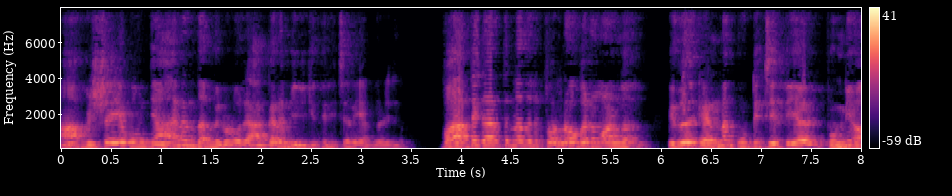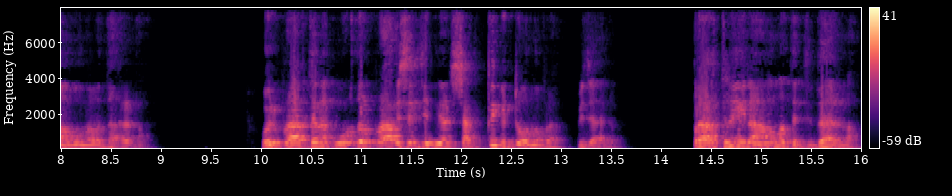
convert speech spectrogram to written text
ആ വിഷയവും ഞാനും തമ്മിലുള്ള ഒരു അകലം എനിക്ക് തിരിച്ചറിയാൻ കഴിഞ്ഞു അപ്പൊ ആദ്യകാലത്തുള്ള അതൊരു പ്രലോഭനമാണ് ഇത് എണ്ണ കൂട്ടി ചെല്ലിയാൽ പുണ്യമാകുമെന്നുള്ള ധാരണ. ഒരു പ്രാർത്ഥന കൂടുതൽ പ്രാവശ്യം ചെല്ലിയാൽ ശക്തി കിട്ടുമെന്ന വിചാരം. പ്രാർത്ഥനയിലാണെന്ന തെറ്റിദ്ധാരണ.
